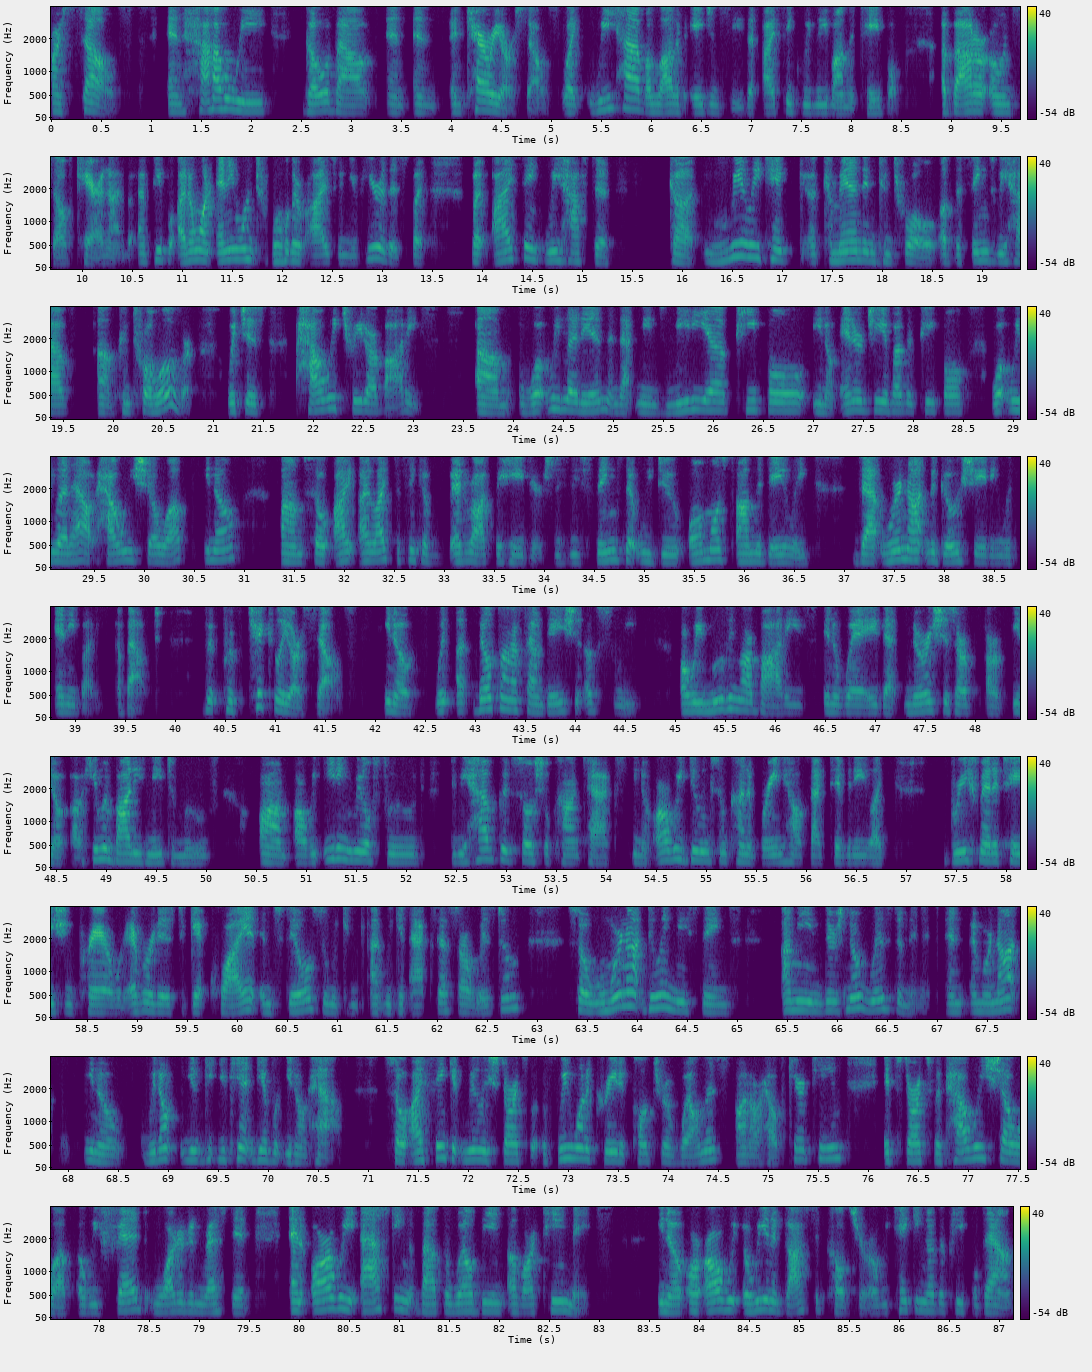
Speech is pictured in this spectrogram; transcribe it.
ourselves and how we go about and and and carry ourselves. Like we have a lot of agency that I think we leave on the table about our own self-care and, I, and people i don't want anyone to roll their eyes when you hear this but but i think we have to uh, really take uh, command and control of the things we have uh, control over, which is how we treat our bodies, um, what we let in, and that means media, people, you know, energy of other people, what we let out, how we show up, you know. Um, so I, I like to think of bedrock behaviors as these things that we do almost on the daily that we're not negotiating with anybody about, but particularly ourselves. You know, with, uh, built on a foundation of sleep. Are we moving our bodies in a way that nourishes our, our you know, our human bodies need to move? Um, are we eating real food? Do we have good social contacts? You know, are we doing some kind of brain health activity like brief meditation, prayer, whatever it is, to get quiet and still, so we can uh, we can access our wisdom. So when we're not doing these things, I mean, there's no wisdom in it, and and we're not, you know, we don't you you can't give what you don't have. So I think it really starts with if we want to create a culture of wellness on our healthcare team, it starts with how we show up. Are we fed, watered, and rested? And are we asking about the well-being of our teammates? You know, or are we are we in a gossip culture? Are we taking other people down?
